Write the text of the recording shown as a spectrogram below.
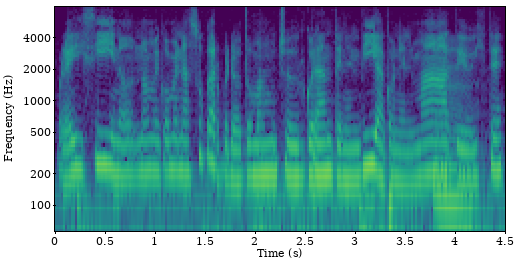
por ahí sí, no, no me comen azúcar, pero toman mucho edulcorante en el día con el mate, Mm. ¿viste?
